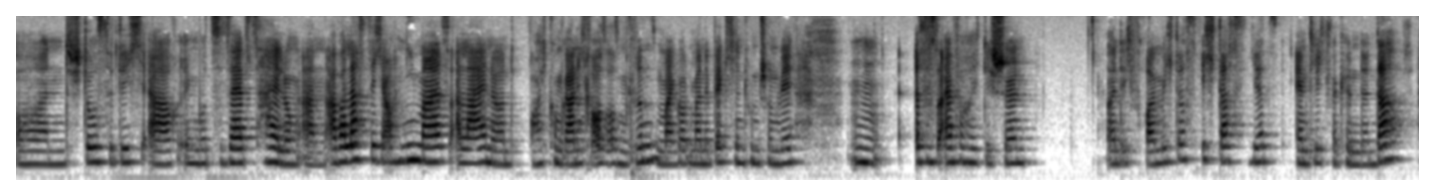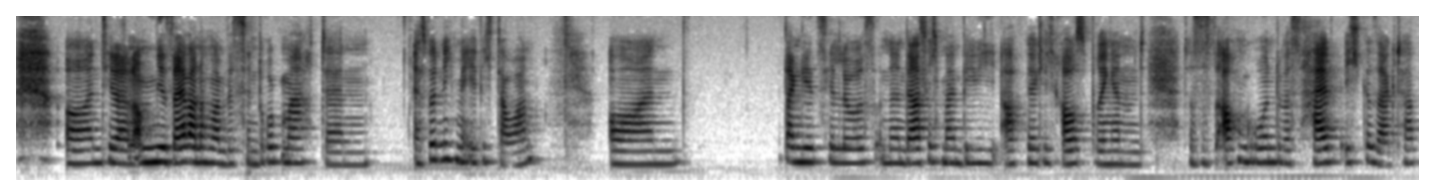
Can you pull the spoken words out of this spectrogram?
und stoße dich auch irgendwo zur Selbstheilung an. Aber lass dich auch niemals alleine und oh, ich komme gar nicht raus aus dem Grinsen. Mein Gott, meine Bäckchen tun schon weh. Mm, es ist einfach richtig schön. Und ich freue mich, dass ich das jetzt endlich verkünden darf und hier dann auch mir selber noch mal ein bisschen Druck macht, denn es wird nicht mehr ewig dauern. Und dann geht es hier los und dann darf ich mein Baby auch wirklich rausbringen. Und das ist auch ein Grund, weshalb ich gesagt habe,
